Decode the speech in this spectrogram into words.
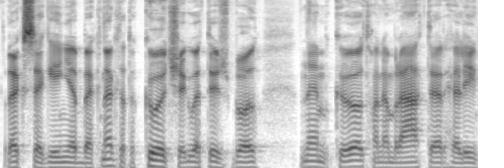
legszegényebbeknek, tehát a költségvetésből nem költ, hanem ráterheli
